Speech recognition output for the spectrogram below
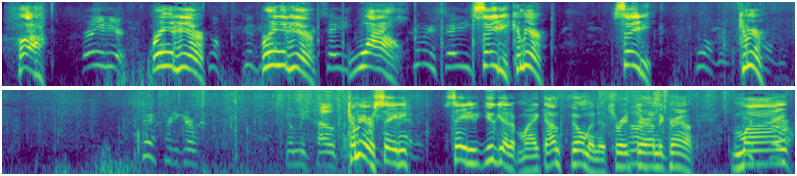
Ha! Bring it here. Bring it here. Come on. Good, Bring good. it here. Sadie. Wow. Come here, Sadie. Sadie, come here. Sadie, Come on, girl. come here. Come here, pretty girl. Give me oh, Come here, you Sadie. grab it. Sadie, you get it, Mike. I'm filming. It's right there oh, on the ground. My girl.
